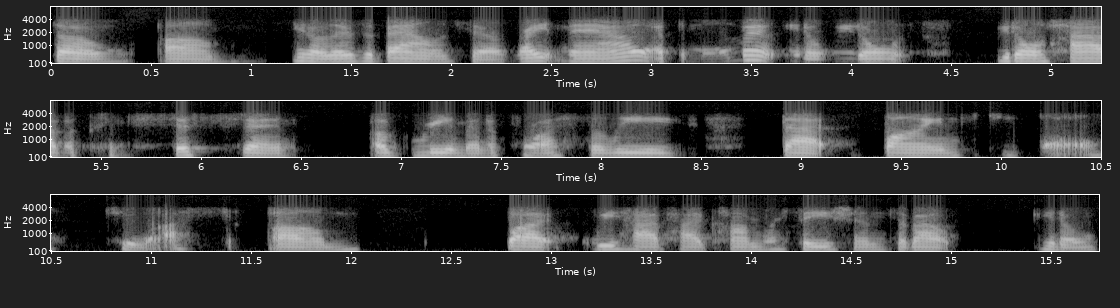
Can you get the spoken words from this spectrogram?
So um, you know, there's a balance there. Right now, at the moment, you know, we don't we don't have a consistent agreement across the league that binds people to us. Um, but we have had conversations about, you know,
